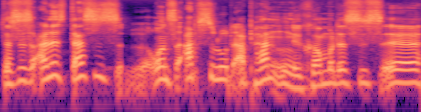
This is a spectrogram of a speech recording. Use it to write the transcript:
Das ist alles, das ist uns absolut abhanden gekommen und das ist äh,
